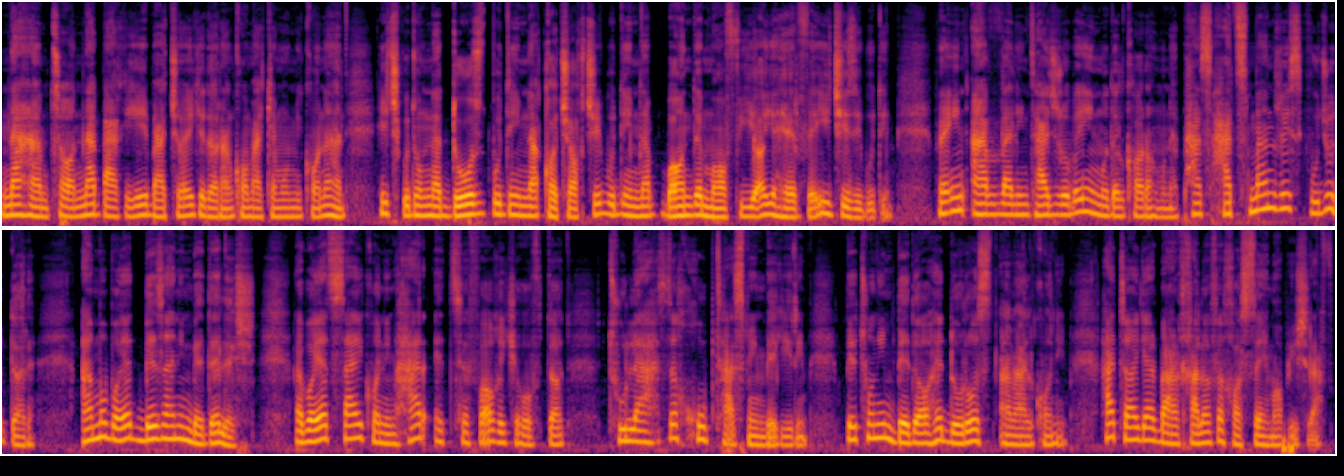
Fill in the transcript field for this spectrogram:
نه همتا نه بقیه بچههایی که دارن کمکمون می‌کنن. هیچ کدوم نه دزد بودیم نه قاچاقچی بودیم نه باند مافیای حرفه‌ای چیزی بودیم. و این اولین تجربه این مدل کارامونه. پس حتما ریسک وجود داره. اما باید بزنیم به دلش و باید سعی کنیم هر اتفاقی که افتاد تو لحظه خوب تصمیم بگیریم. بتونیم بداهه درست عمل کنیم. حتی اگر برخلاف خواسته ما پیش رفت.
